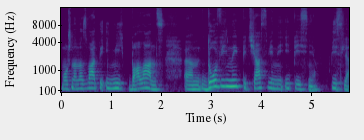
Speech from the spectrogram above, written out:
можна назвати і мій баланс Ем, до війни, під час війни і пісня. Після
